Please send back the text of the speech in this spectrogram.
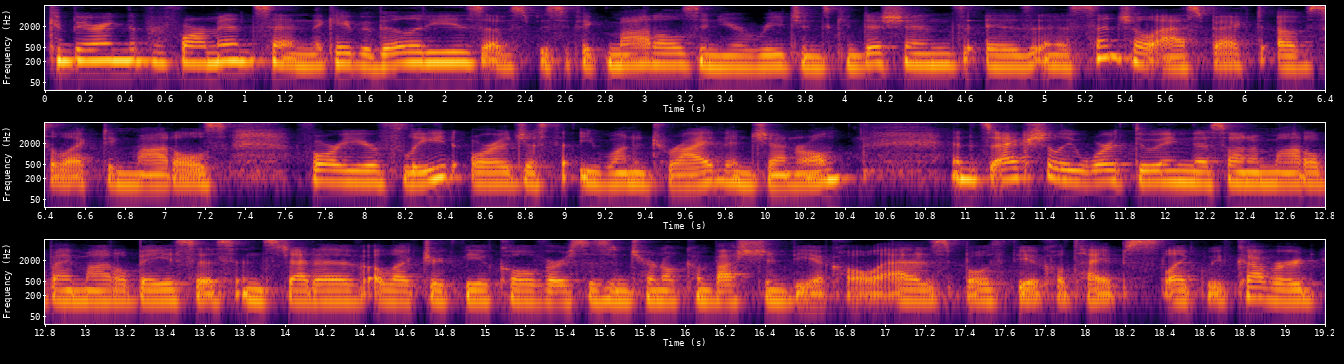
Comparing the performance and the capabilities of specific models in your region's conditions is an essential aspect of selecting models for your fleet or just that you want to drive in general. And it's actually worth doing this on a model by model basis instead of electric vehicle versus internal combustion vehicle, as both vehicle types, like we've covered,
